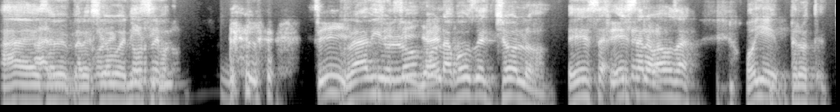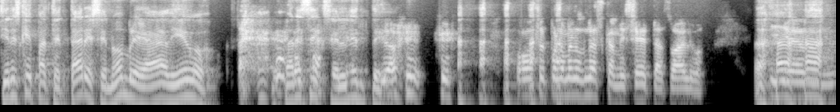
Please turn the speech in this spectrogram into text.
Ah, esa me pareció buenísimo. sí. Radio Longo, la voz del Cholo. Esa, esa la vamos a. Oye, pero tienes que patentar ese nombre, ah, Diego. Me parece excelente. vamos a hacer por lo menos unas camisetas o algo. Em,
